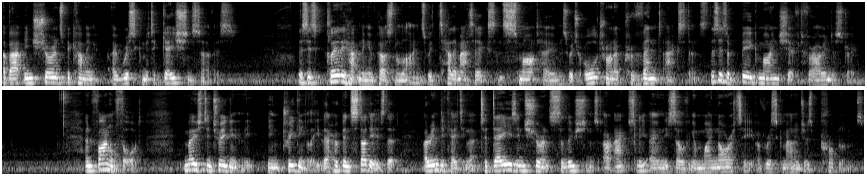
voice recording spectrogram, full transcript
about insurance becoming a risk mitigation service. This is clearly happening in personal lines with telematics and smart homes, which are all trying to prevent accidents. This is a big mind shift for our industry. And final thought most intriguingly, intriguingly, there have been studies that are indicating that today's insurance solutions are actually only solving a minority of risk managers' problems.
